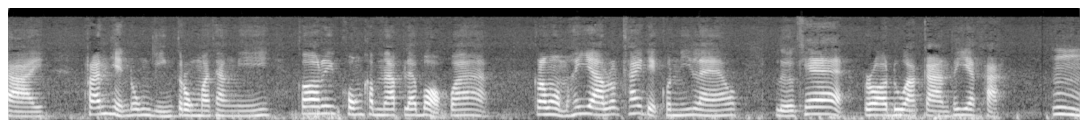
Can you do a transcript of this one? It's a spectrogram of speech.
ชาย ครั้นเห็นองค์หญิงตรงมาทางนี้ ก็รีบโค้งคำนับและบอกว่า กระหม่อมให้ยาลดไข้เด็กคนนี้แล้ว เหลือแค่รอดูอาการพะยะค่ะ อืม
